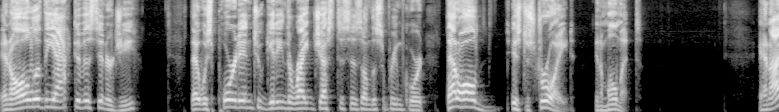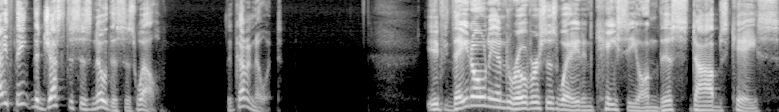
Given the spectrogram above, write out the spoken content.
And all of the activist energy that was poured into getting the right justices on the Supreme Court, that all is destroyed in a moment. And I think the justices know this as well. They've got to know it. If they don't end Roe versus Wade and Casey on this Dobbs case,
